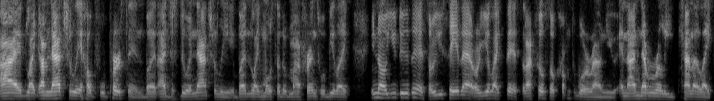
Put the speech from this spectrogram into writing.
I like I'm naturally a helpful person, but I just do it naturally. But like most of the, my friends would be like, you know, you do this or you say that or you're like this, and I feel so comfortable around you. And I never really kind of like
